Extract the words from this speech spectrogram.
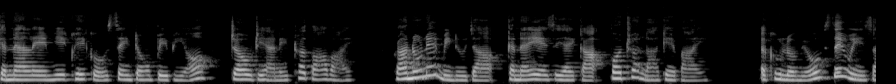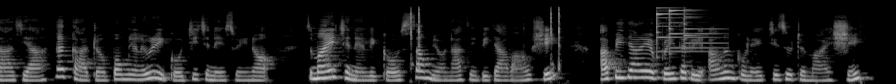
ကနန်လေမြေခွေးကိုစိန်တုံးပေးပြီးတော့တောအုပ်တရားနေထွက်သွားပါရာနူနဲ့မီနူကြောင့်ကနန်းရဲ့ဇယိုက်ကပေါ်ထွက်လာခဲ့ပါတယ်အခုလိုမျိုးစိတ်ဝင်စားစရာငှက်ကာတွန်ပုံမြင်လေးတွေကိုကြည့်ချင်နေဆိုရင်တော့ ကျမရဲ့ channel လေးကိုစောင့်မျှော်နှားဆင်ပေးကြပါအောင်ရှင်။အားပေးကြတဲ့ပရိသတ်တွေအားလုံးကိုလည်းကျေးဇူးတင်ပါတယ်ရှင်။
